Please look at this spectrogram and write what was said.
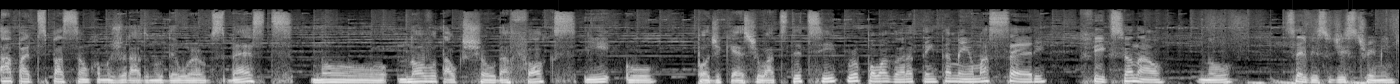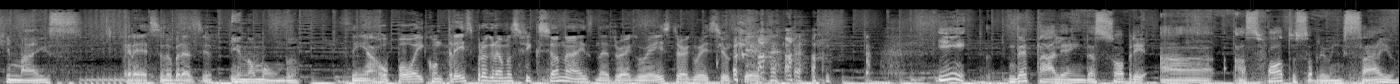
a participação como jurado no The World's Best, no novo talk show da Fox e o podcast What's the Tea, RuPaul agora tem também uma série ficcional no serviço de streaming que mais cresce no Brasil e no mundo. Sim, a RuPaul aí com três programas ficcionais, né? Drag Race, Drag Race UK. e um detalhe ainda sobre a, as fotos, sobre o ensaio,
